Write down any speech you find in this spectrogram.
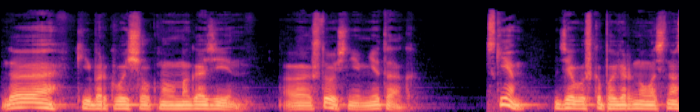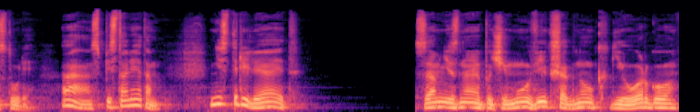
«Да», – киборг выщелкнул магазин. «А что с ним не так?» «С кем?» – девушка повернулась на стуле. «А, с пистолетом. Не стреляет». Сам не зная почему, Вик шагнул к Георгу,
